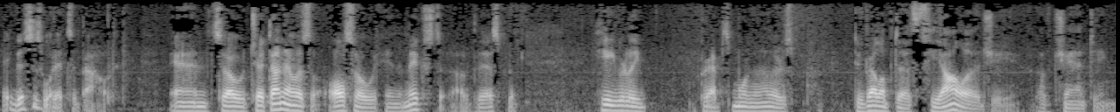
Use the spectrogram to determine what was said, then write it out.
hey, this is what it's about. And so Chaitanya was also in the mix of this, but he really, perhaps more than others, developed a theology of chanting.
